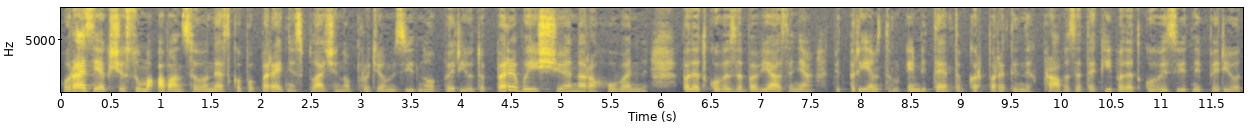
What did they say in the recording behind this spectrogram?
У разі, якщо сума авансового внеску попередньо сплаченого протягом звітного періоду перевищує нараховане податкове зобов'язання підприємством емітентом корпоративних прав за такий податковий звітний період,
